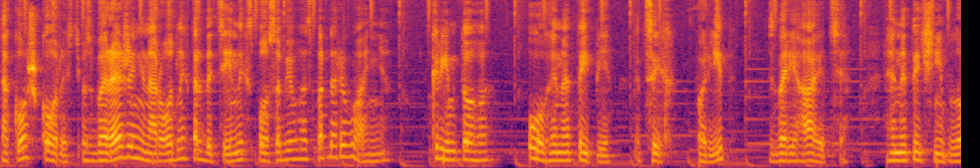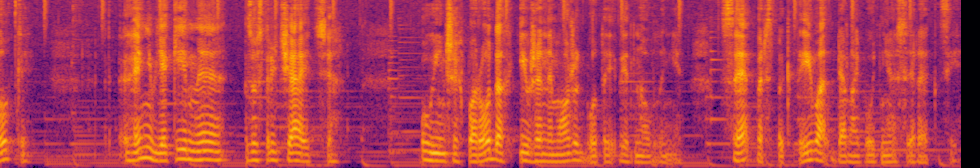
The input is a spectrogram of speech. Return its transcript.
Також користь у збереженні народних традиційних способів господарювання. Крім того, у генотипі цих порід зберігаються генетичні блоки, генів, які не зустрічаються у інших породах і вже не можуть бути відновлені. Це перспектива для майбутньої селекції.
